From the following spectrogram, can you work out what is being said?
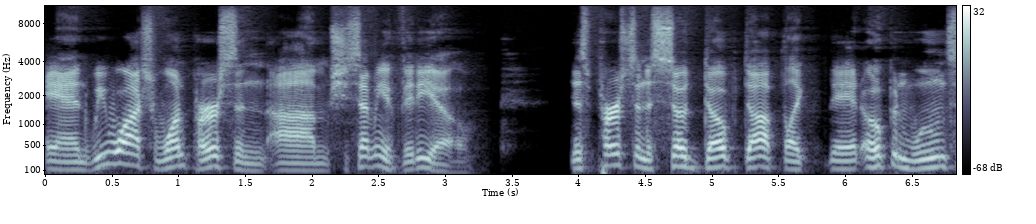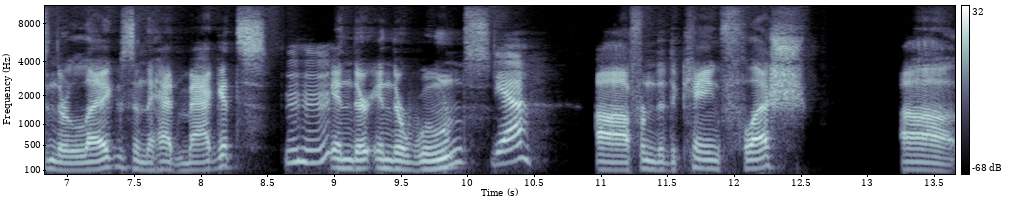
And we watched one person. Um, she sent me a video. This person is so doped up, like they had open wounds in their legs, and they had maggots Mm-hmm. in their in their wounds Yeah. uh, from the decaying flesh uh,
